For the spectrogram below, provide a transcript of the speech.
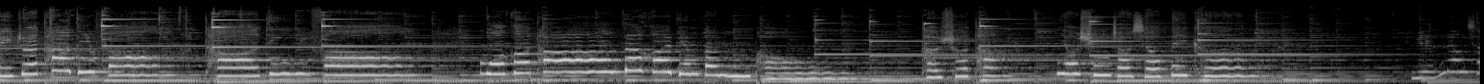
海风吹着她的发，她的发。我和她在海边奔跑，她说她要寻找小贝壳。月亮下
